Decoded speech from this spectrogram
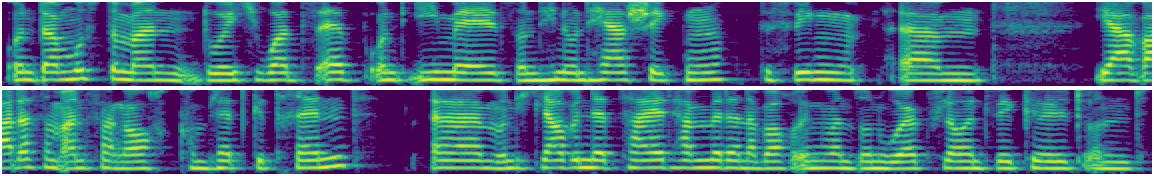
und da musste man durch WhatsApp und E-Mails und hin und her schicken. Deswegen ähm, ja, war das am Anfang auch komplett getrennt. Ähm, und ich glaube, in der Zeit haben wir dann aber auch irgendwann so einen Workflow entwickelt und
